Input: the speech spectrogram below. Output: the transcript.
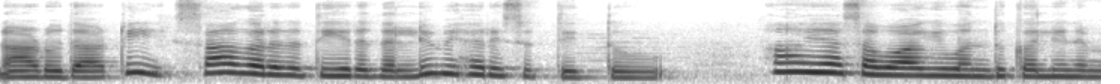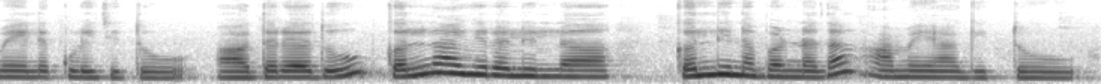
ನಾಡು ದಾಟಿ ಸಾಗರದ ತೀರದಲ್ಲಿ ವಿಹರಿಸುತ್ತಿತ್ತು. ಆಯಾಸವಾಗಿ ಒಂದು ಕಲ್ಲಿನ ಮೇಲೆ ಕುಳಿತಿತು. ಆದರೆ ಅದು ಕಲ್ಲಾಗಿರಲಿಲ್ಲ. ಕಲ್ಲಿನ ಬಣ್ಣದ ಆಮೆಯಾಗಿತ್ತು.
